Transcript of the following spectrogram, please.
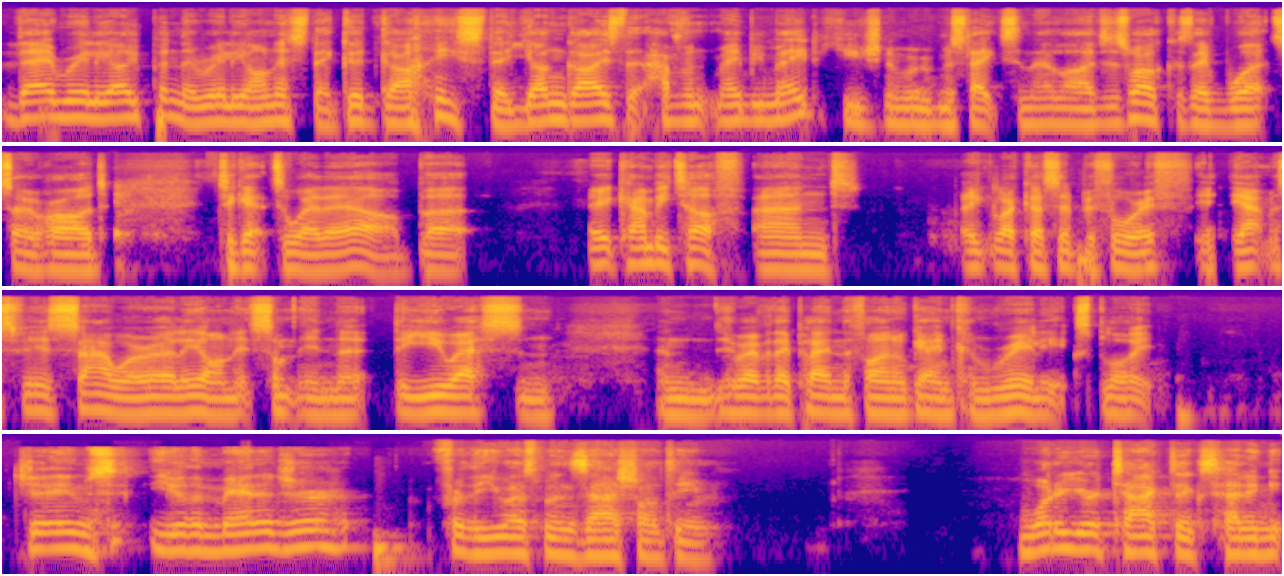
they're really open. They're really honest. They're good guys. They're young guys that haven't maybe made a huge number of mistakes in their lives as well because they've worked so hard to get to where they are. But it can be tough. And like I said before, if if the atmosphere is sour early on, it's something that the US and and whoever they play in the final game can really exploit. James, you're the manager for the US men's national team. What are your tactics heading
